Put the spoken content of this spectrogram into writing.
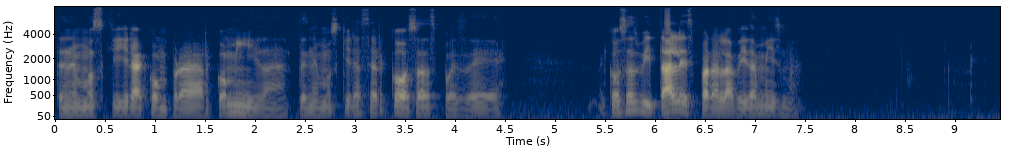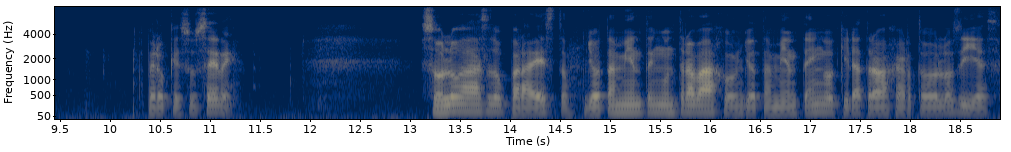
tenemos que ir a comprar comida, tenemos que ir a hacer cosas pues de cosas vitales para la vida misma. Pero ¿qué sucede? Solo hazlo para esto. Yo también tengo un trabajo, yo también tengo que ir a trabajar todos los días.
